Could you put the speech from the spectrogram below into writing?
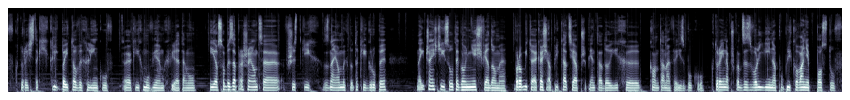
w któryś z takich clickbaitowych linków, o jakich mówiłem chwilę temu. I osoby zapraszające wszystkich znajomych do takiej grupy najczęściej są tego nieświadome, bo robi to jakaś aplikacja przypięta do ich y, konta na Facebooku, której na przykład zezwolili na publikowanie postów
